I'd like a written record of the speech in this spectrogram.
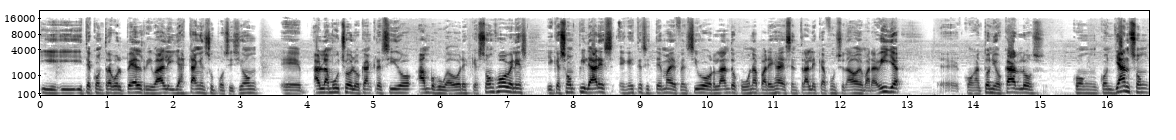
y, te contragolpea el rival y ya están en su posición. Eh, habla mucho de lo que han crecido ambos jugadores, que son jóvenes y que son pilares en este sistema defensivo de Orlando con una pareja de centrales que ha funcionado de maravilla, eh, con Antonio Carlos, con, con Jansson,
